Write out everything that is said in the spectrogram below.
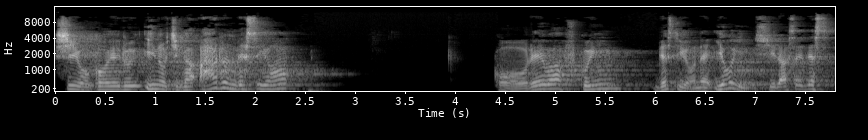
死を超える命があるんですよ。これは福音ですよね。良い知らせです。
